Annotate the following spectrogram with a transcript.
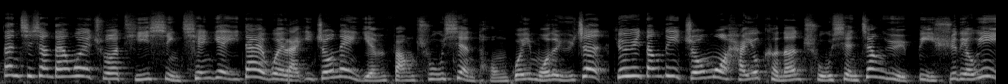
但气象单位除了提醒千叶一带未来一周内严防出现同规模的余震，由于当地周末还有可能出现降雨，必须留意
